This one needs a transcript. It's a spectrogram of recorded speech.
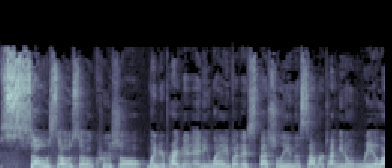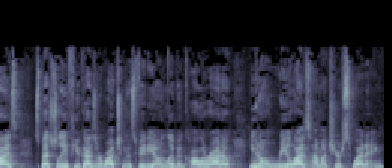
so so so crucial when you're pregnant anyway, but especially in the summertime. You don't realize, especially if you guys are watching this video and live in Colorado, you don't realize how much you're sweating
